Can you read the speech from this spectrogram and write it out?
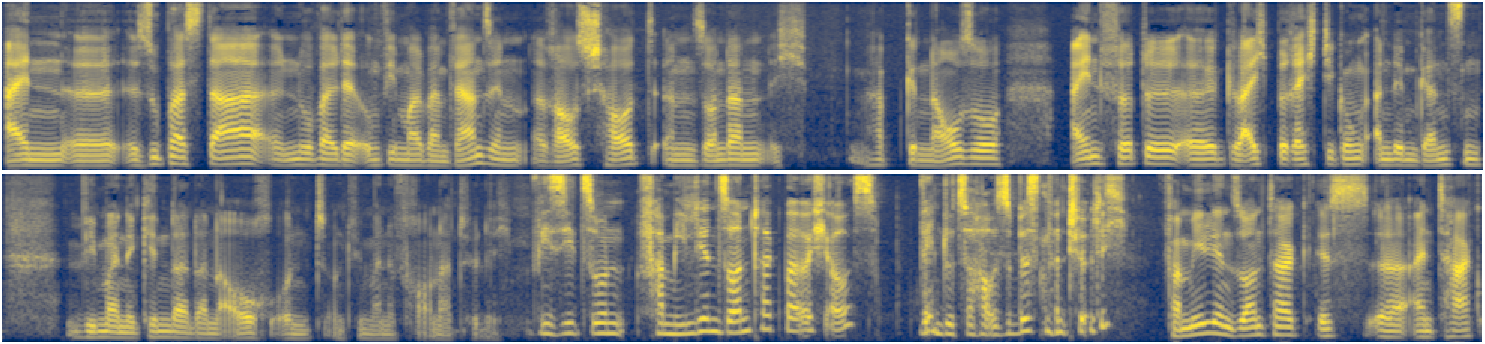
einen äh, Superstar, nur weil der irgendwie mal beim Fernsehen rausschaut, ähm, sondern ich habe genauso ein Viertel äh, Gleichberechtigung an dem Ganzen, wie meine Kinder dann auch und, und wie meine Frau natürlich. Wie sieht so ein Familiensonntag bei euch aus? Wenn du zu Hause bist, natürlich. Familiensonntag ist äh, ein Tag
